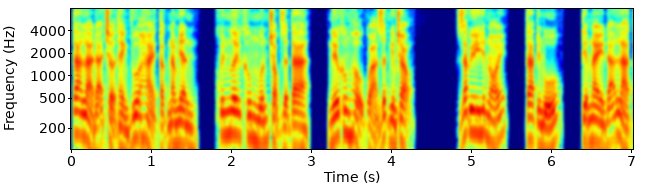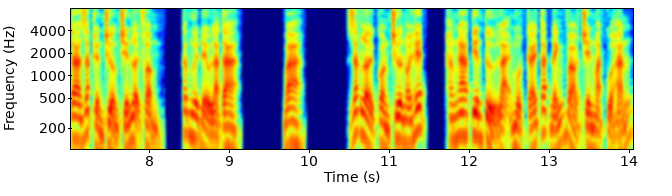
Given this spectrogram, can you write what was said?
Ta là đã trở thành vua hải tặc nam nhân, khuyên ngươi không muốn chọc giận ta, nếu không hậu quả rất nghiêm trọng. Giáp uy hiếp nói, ta tuyên bố, tiệm này đã là ta giáp thuyền trưởng chiến lợi phẩm, các ngươi đều là ta. Ba. Giác lời còn chưa nói hết, hàng nga tiên tử lại một cái tắt đánh vào trên mặt của hắn.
